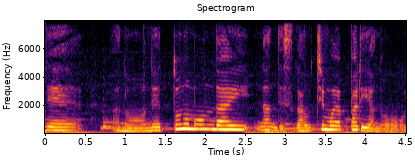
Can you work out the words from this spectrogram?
であのネットの問題なんですがうちもやっぱりあの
